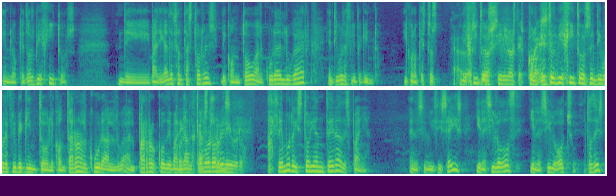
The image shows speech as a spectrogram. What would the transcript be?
en lo que dos viejitos de Madrigal de Saltas Torres le contó al cura del lugar en tiempos de Felipe V. Y con lo que estos viejitos, siglos después, con lo que estos viejitos en tiempos de Felipe V le contaron al cura, al, párroco de Madrigal pues de Saltas Torres, hacemos la historia entera de España en el siglo XVI y en el siglo XII y en el siglo VIII. Entonces,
